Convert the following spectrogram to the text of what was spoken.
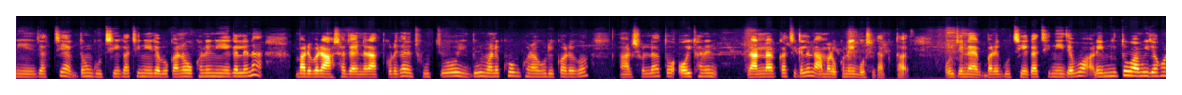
নিয়ে যাচ্ছি, একদম গুছিয়ে গাছিয়ে নিয়ে যাব। কারণ ওখানে নিয়ে গেলে না বারে বারে আসা যায় না রাত করে জানে ছুঁচো ইঁদুর মানে খুব ঘোরাঘুরি করে গো। আর আরশোলা তো ওইখানে রান্নার কাছে গেলে না আমার ওখানেই বসে থাকতে হয়। ওই জন্য একবারে গুছিয়ে গাছিয়ে নিয়ে যাব। আর এমনিতেও আমি যখন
